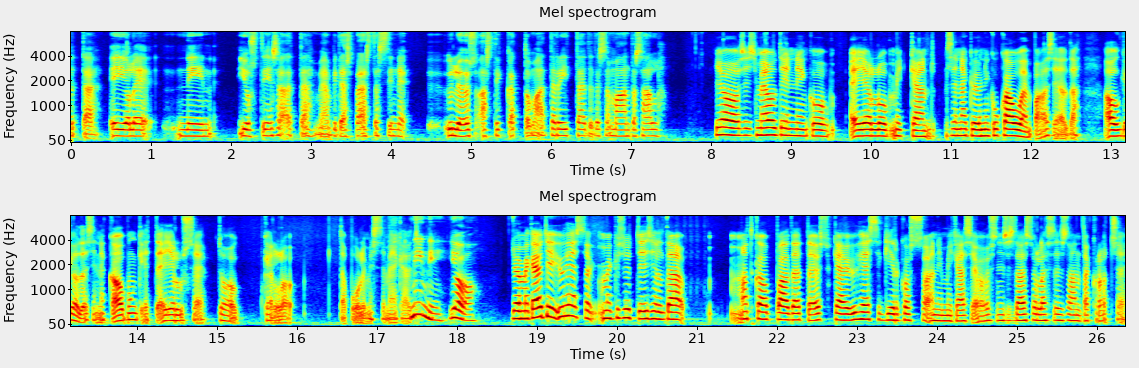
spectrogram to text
että ei ole niin justiinsa, että meidän pitäisi päästä sinne ylös asti katsomaan, että riittääkö tässä maan tasalla. Joo, siis me oltiin niin kuin, ei ollut mikään, se näkyy niin kuin kauempaa sieltä aukiolta sinne kaupunkiin, että ei ollut se tuo kello tapuli, missä me käytiin. Niin, niin, joo. Joo, me käytiin yhdessä, me kysyttiin siltä matkaoppaalta, että jos käy yhdessä kirkossa, niin mikä se olisi, niin se taisi olla se Santa Croce,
